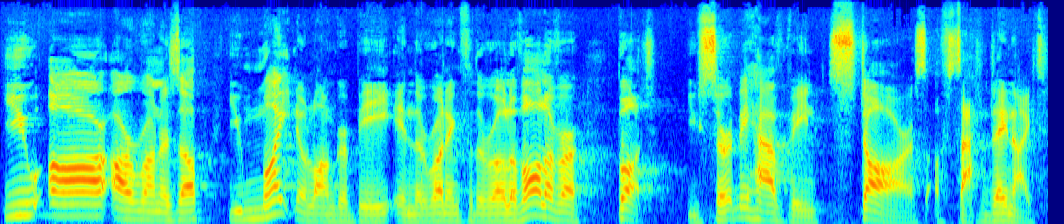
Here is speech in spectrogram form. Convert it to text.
You are our runners up. You might no longer be in the running for the role of Oliver, but you certainly have been stars of Saturday night.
